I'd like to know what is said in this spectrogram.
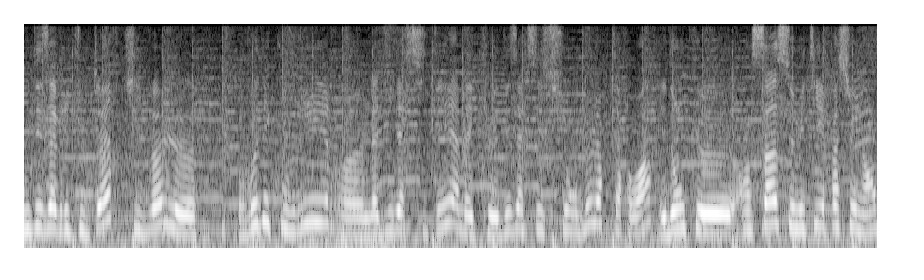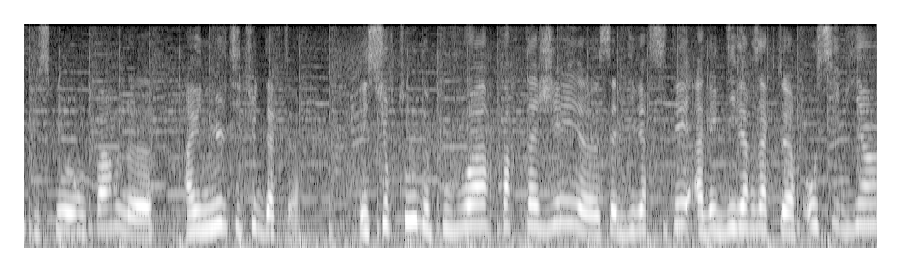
ou des agriculteurs qui veulent euh, redécouvrir euh, la diversité avec des accessions de leur terroir. Et donc en ça, ce métier est passionnant puisqu'on parle à une multitude d'acteurs et surtout de pouvoir partager euh, cette diversité avec divers acteurs, aussi bien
